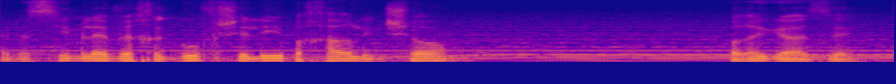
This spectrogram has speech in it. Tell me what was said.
ונשים לב איך הגוף שלי בחר לנשום ברגע הזה.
